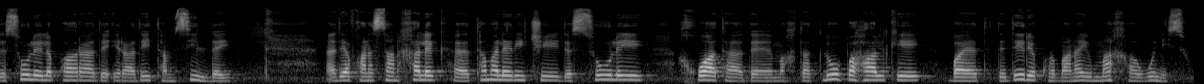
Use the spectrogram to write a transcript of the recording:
د سولې لپاره د ارادې تمثیل دی. د افغانستان خلک تمه لري چې د سولې خوا ته د مخته تلو په حال کې باید د دېرې قربانیو مخه ونیسو.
